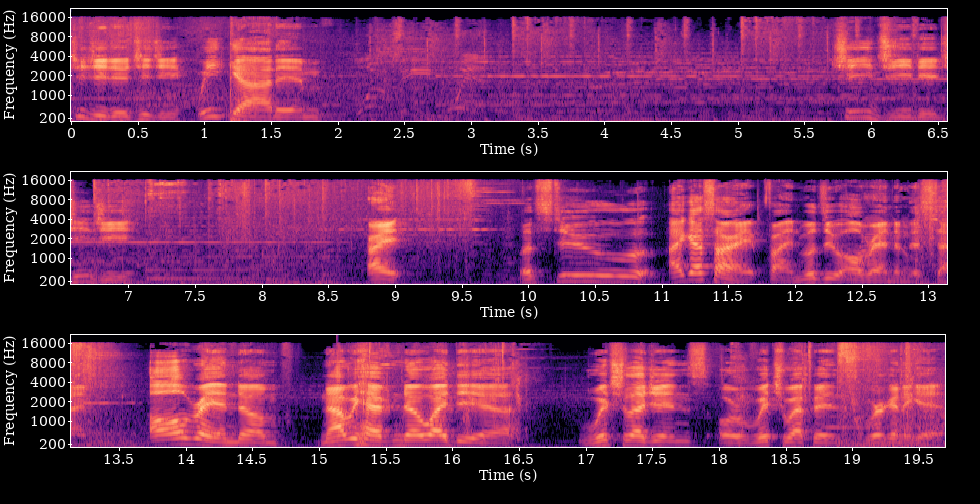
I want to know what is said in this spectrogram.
GG, dude. GG. We got him. GG, dude. GG. Alright. Let's do... I guess, alright. Fine. We'll do all random this time. All random. Now we have no idea which legends or which weapons we're gonna get.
